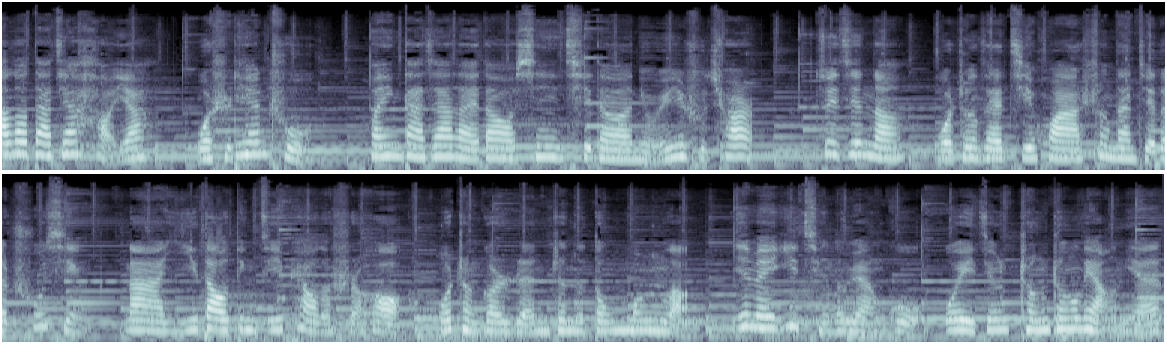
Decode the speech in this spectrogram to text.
Hello，大家好呀，我是天楚，欢迎大家来到新一期的纽约艺术圈儿。最近呢，我正在计划圣诞节的出行。那一到订机票的时候，我整个人真的都懵了，因为疫情的缘故，我已经整整两年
